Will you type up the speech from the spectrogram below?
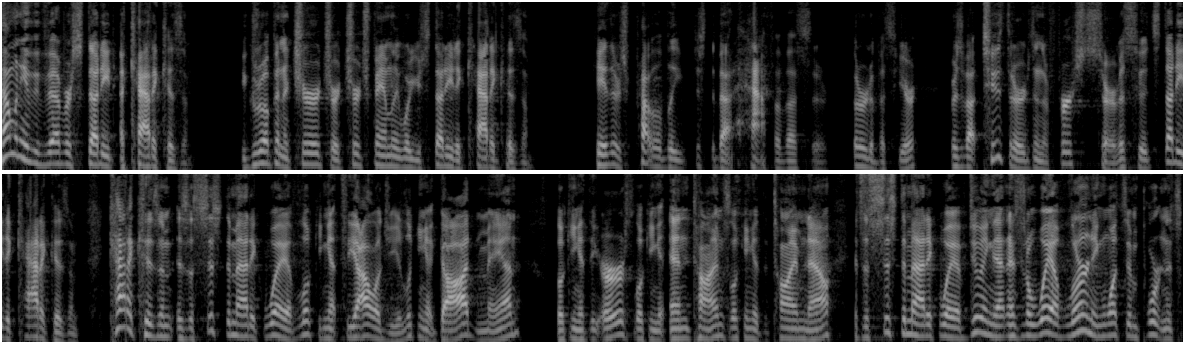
How many of you have ever studied a catechism? You grew up in a church or a church family where you studied a catechism. Okay, there's probably just about half of us or third of us here there was about two thirds in the first service who had studied a catechism. Catechism is a systematic way of looking at theology. Looking at God, man, looking at the earth, looking at end times, looking at the time now. It's a systematic way of doing that, and it's a way of learning what's important. It's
